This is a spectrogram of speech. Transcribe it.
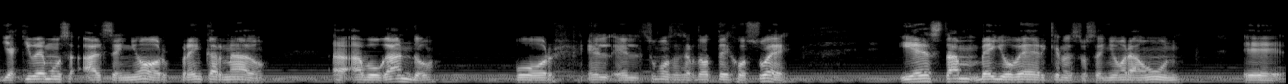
Y aquí vemos al Señor preencarnado abogando por el, sumo sacerdote Josué. Y es tan bello ver que nuestro Señor aún, eh,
